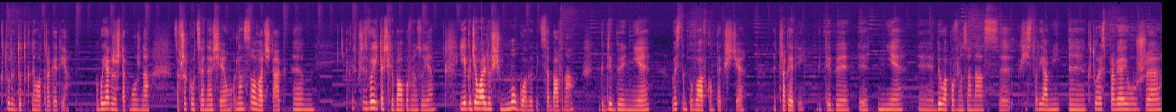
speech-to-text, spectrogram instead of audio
których dotknęła tragedia. No bo jakżeż tak można za wszelką cenę się lansować, tak? Jakaś przyzwoitość chyba obowiązuje. I jego działalność mogłaby być zabawna, gdyby nie występowała w kontekście tragedii, gdyby y, nie y, była powiązana z historiami, które sprawiają, że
